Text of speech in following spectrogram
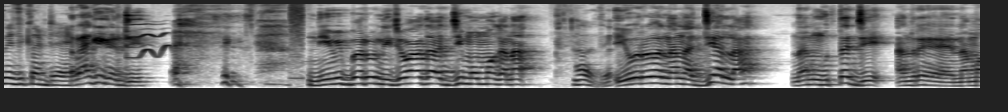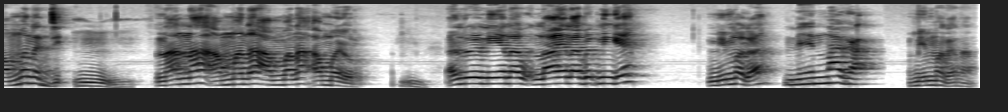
ಬದುಕೊಂಡ್ರೆ. ರಾಗಿ ಗಂಜಿ. ನೀವಿಬ್ಬರು ನಿಜವಾದ ಅಜ್ಜಿ ಮೊಮ್ಮಗನ. ಹೌದು. ಇವರು ನನ್ನ ಅಜ್ಜಿ ಅಲ್ಲ ನನ್ನ ಮುತ್ತಜ್ಜಿ ಅಂದರೆ ನಮ್ಮ ಅಮ್ಮನ ಅಜ್ಜಿ ಹ್ಞೂ ನನ್ನ ಅಮ್ಮನ ಅಮ್ಮನ ಅಮ್ಮ ಇವರು ಅಂದ್ರೆ ನೀ ಏನಾಗ ನಾ ಏನಾಗ್ಬೇಕು ನಿಂಗೆ? ನಿಮ್ಮಗ? ನಿಮ್ಮಗ ನಿಮ್ಮಗ ನಾನು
